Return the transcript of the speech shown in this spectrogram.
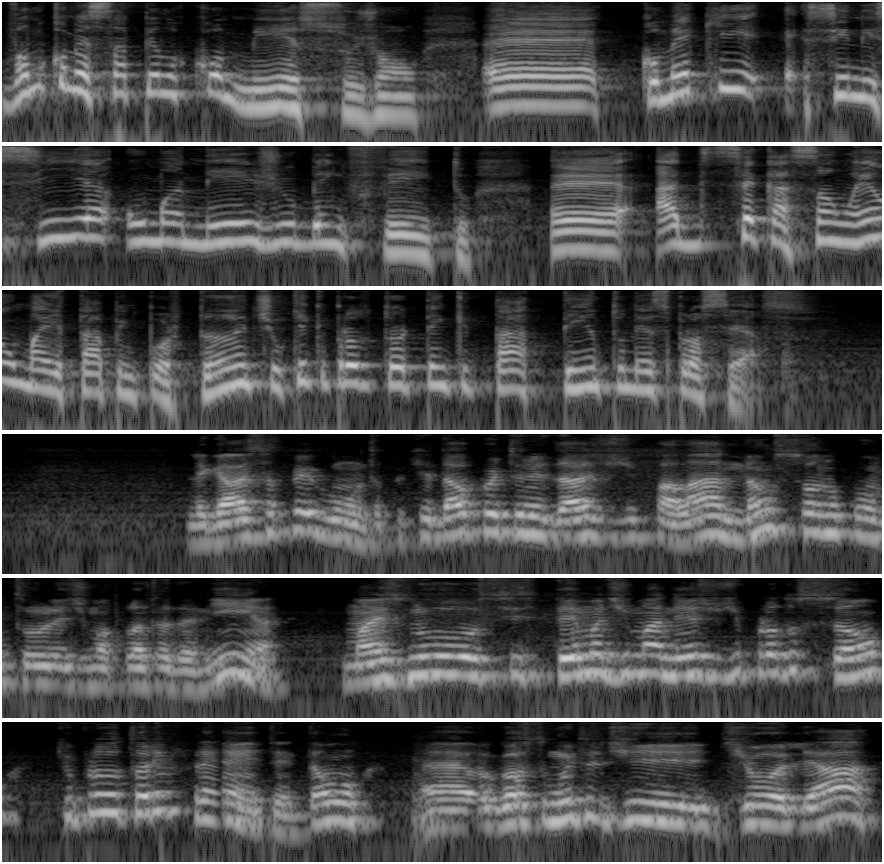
vamos começar pelo começo, João. É, como é que se inicia um manejo bem feito? É, a dissecação é uma etapa importante. O que, que o produtor tem que estar atento nesse processo? Legal essa pergunta, porque dá a oportunidade de falar não só no controle de uma planta daninha, mas no sistema de manejo de produção que o produtor enfrenta. Então, é, eu gosto muito de, de olhar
